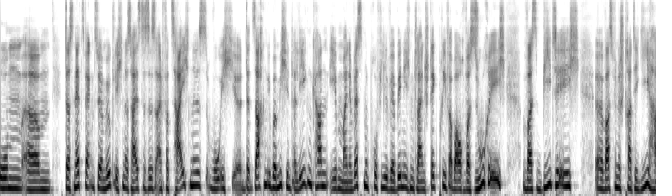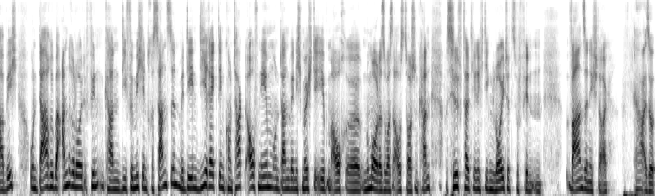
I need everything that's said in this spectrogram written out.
um ähm, das Netzwerken zu ermöglichen. Das heißt, es ist ein Verzeichnis, wo ich äh, Sachen über mich hinterlegen kann, eben mein Investmentprofil, wer bin ich, einen kleinen Steckbrief, aber auch was suche ich, was biete ich, äh, was für eine Strategie habe ich und darüber andere Leute finden kann, die für mich interessant sind, mit denen direkt den Kontakt aufnehmen und dann, wenn ich möchte, eben auch äh, Nummer oder sowas austauschen kann. Es hilft halt, die richtigen Leute zu finden. Wahnsinnig stark. Ja, also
